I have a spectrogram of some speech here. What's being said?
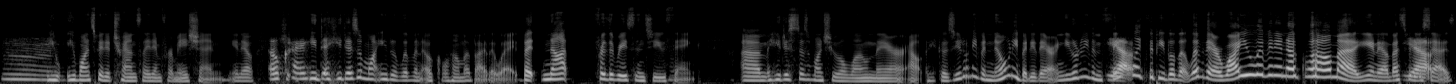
He, he wants me to translate information. You know. Hmm. Okay. He, d- he doesn't want you to live in Oklahoma, by the way, but not for the reasons Mm-hmm. you think. Um, he just doesn't want you alone there. Out, he goes, you don't even know anybody there, and you don't even think Yeah. like the people that live there. Why are you living in Oklahoma? You know, that's what Yeah. he says.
